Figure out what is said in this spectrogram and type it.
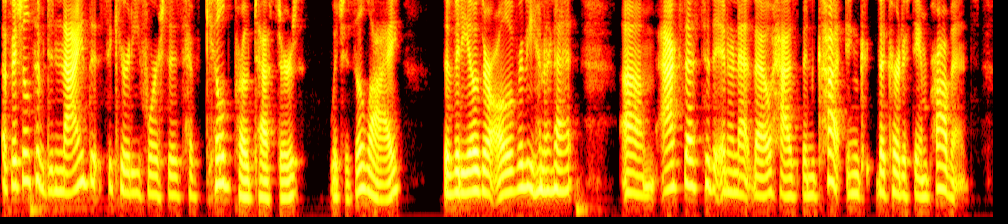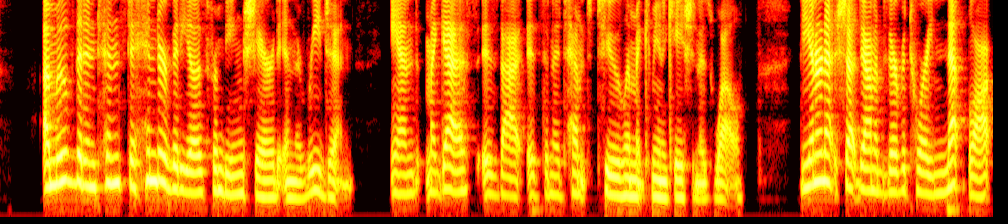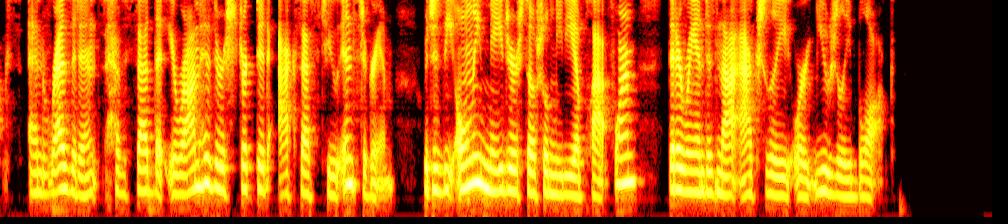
Officials have denied that security forces have killed protesters, which is a lie, the videos are all over the internet. Um, access to the internet, though, has been cut in the Kurdistan province, a move that intends to hinder videos from being shared in the region. And my guess is that it's an attempt to limit communication as well. The internet shut down observatory net blocks, and residents have said that Iran has restricted access to Instagram, which is the only major social media platform that Iran does not actually or usually block.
